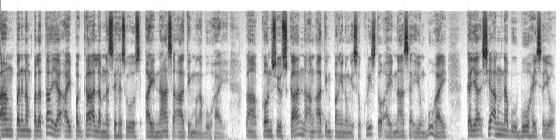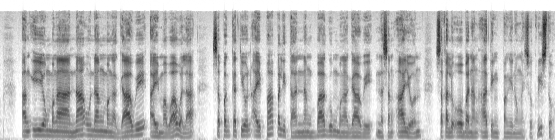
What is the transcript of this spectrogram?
Ang pananampalataya ay pagkaalam na si Jesus ay nasa ating mga buhay. Uh, conscious ka na ang ating Panginoong Kristo ay nasa iyong buhay, kaya siya ang nabubuhay sa iyo. Ang iyong mga naunang mga gawi ay mawawala sapagkat yun ay papalitan ng bagong mga gawi na sangayon sa kalooban ng ating Panginoong Kristo.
